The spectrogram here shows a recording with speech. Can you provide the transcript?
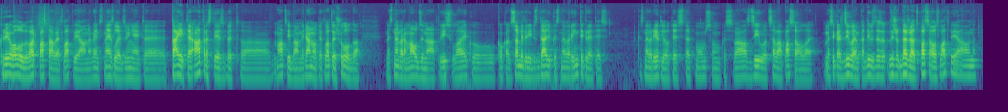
Krievu valoda var pastāvēt Latvijā, un neviens neizliedz viņai te, tai te atrasties, bet uh, mācībām ir jānotiek latviešu valodā. Mēs nevaram audzināt visu laiku kaut kādu sabiedrības daļu, kas nevar integrēties, kas nevar iekļauties starp mums un kas vēlas dzīvot savā pasaulē. Mēs vienkārši dzīvojam kā divas dažādas pasaules Latvijā. Un, uh,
